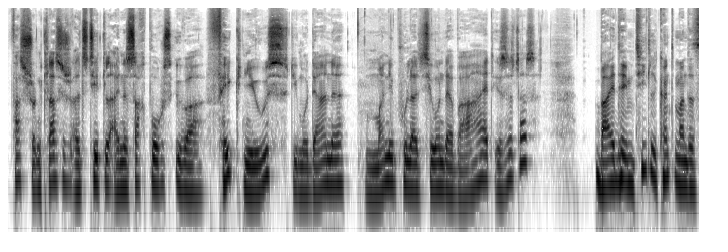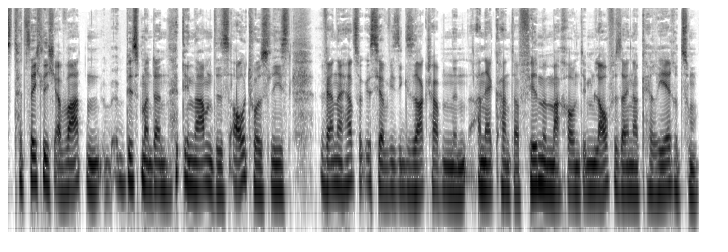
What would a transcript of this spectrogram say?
fast schon klassisch als Titel eines Sachbuchs über Fake News, die moderne Manipulation der Wahrheit. Ist es das? Bei dem Titel könnte man das tatsächlich erwarten, bis man dann den Namen des Autors liest. Werner Herzog ist ja, wie Sie gesagt haben, ein anerkannter Filmemacher und im Laufe seiner Karriere zum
